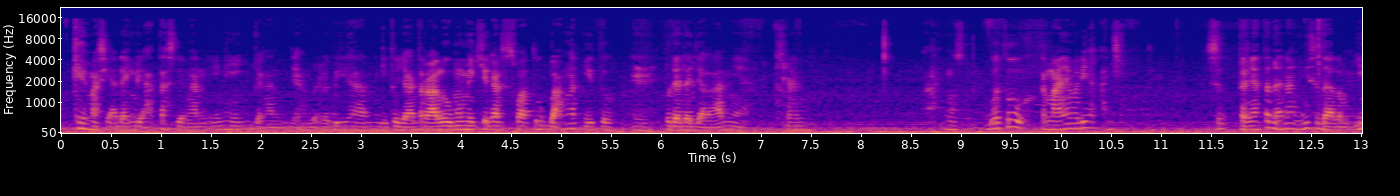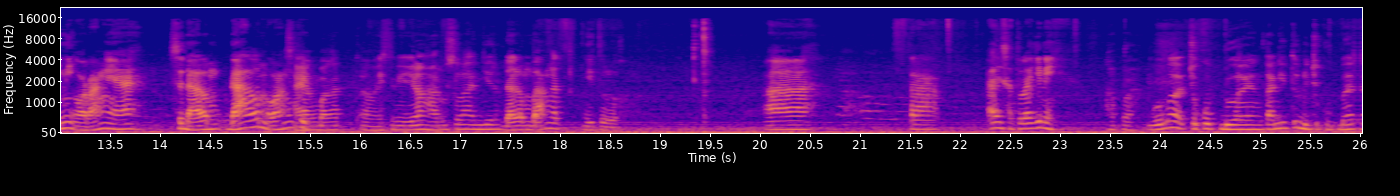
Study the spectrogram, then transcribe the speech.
oke masih ada yang di atas jangan ini jangan jangan berlebihan gitu. Jangan terlalu memikirkan sesuatu banget gitu. Eh, udah ada jalannya keren. Maksud gue tuh kenanya sama dia anjing. Se- ternyata Danang ini sedalam ini orangnya. Sedalam dalam orang tuh. Sayang banget sama istrinya. Ya harus lah anjir. Dalam banget gitu loh. Ah tra eh satu lagi nih apa? Gue mah cukup dua yang tadi tuh udah cukup banget.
